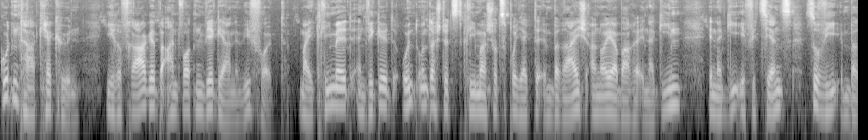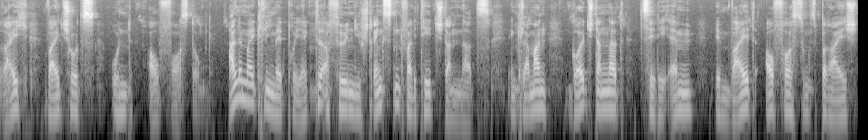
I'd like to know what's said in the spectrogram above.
Guten Tag, Herr Köhn. Ihre Frage beantworten wir gerne wie folgt. MyClimate entwickelt und unterstützt Klimaschutzprojekte im Bereich erneuerbare Energien, Energieeffizienz sowie im Bereich Waldschutz und Aufforstung. Alle MyClimate-Projekte erfüllen die strengsten Qualitätsstandards in Klammern Goldstandard CDM im Waldaufforstungsbereich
